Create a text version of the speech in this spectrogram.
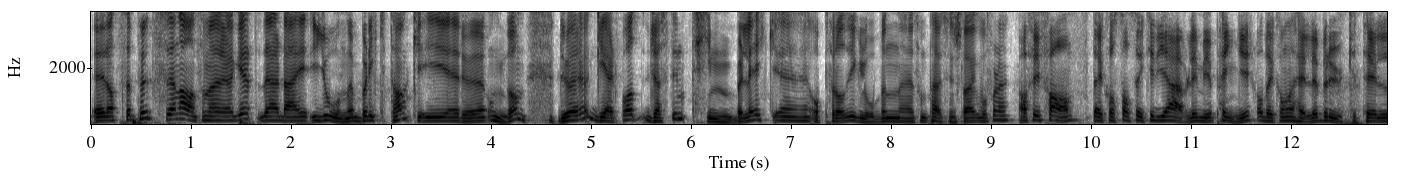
Ratseputz. En annen som har reagert, det er deg, Jone Blikktak i Rød Ungdom. Du har reagert på at Justin Timberlake eh, opptrådte i Globen eh, som pauseinnslag. Hvorfor det? Ja, fy faen. Det kosta sikkert jævlig mye penger, og det kan man heller bruke til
